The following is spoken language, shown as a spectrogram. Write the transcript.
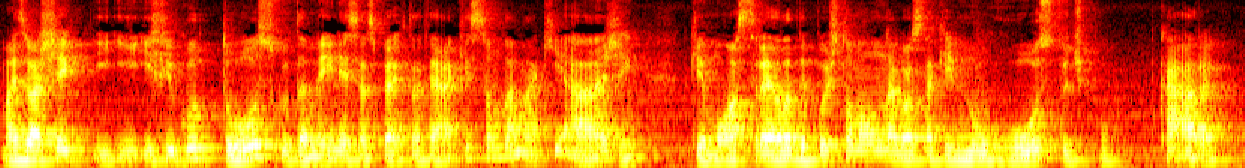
Mas eu achei. E, e, ficou tosco também nesse aspecto, até a questão da maquiagem. Porque mostra ela depois de tomar um negócio daquele no rosto, tipo, cara.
